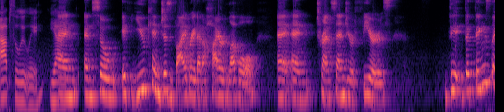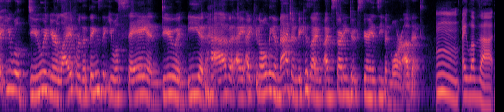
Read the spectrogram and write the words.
Absolutely. Yeah. And and so if you can just vibrate at a higher level and, and transcend your fears, the the things that you will do in your life or the things that you will say and do and be and have, I, I can only imagine because I'm I'm starting to experience even more of it. Mm, I love that.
